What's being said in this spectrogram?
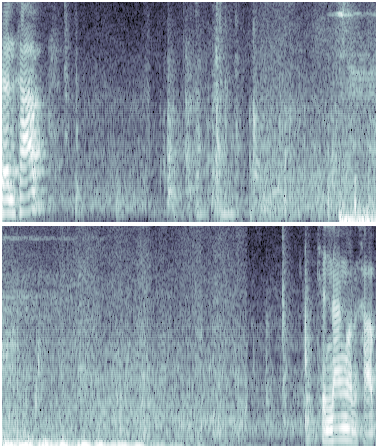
เชิญครับ เชิญนั่งก่อนครับ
